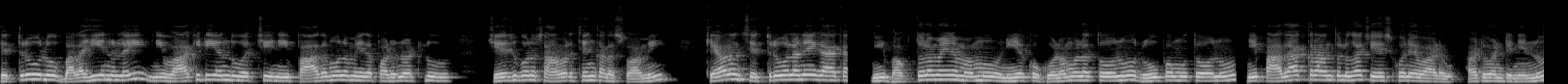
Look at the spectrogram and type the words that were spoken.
శత్రువులు బలహీనులై నీ వాకిటి యందు వచ్చి నీ పాదముల మీద పడునట్లు చేసుకొను సామర్థ్యం కల స్వామి. కేవలం శత్రువులనే గాక నీ భక్తులమైన మమ్ము నీ యొక్క గుణములతోనూ రూపముతోనూ నీ పాదాక్రాంతులుగా చేసుకునేవాడు అటువంటి నిన్ను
